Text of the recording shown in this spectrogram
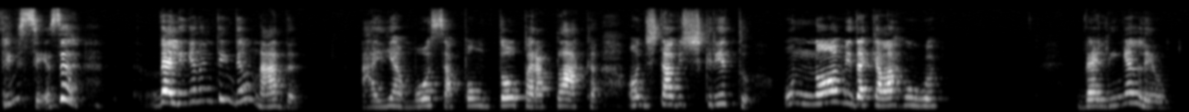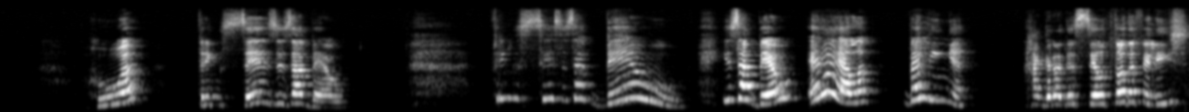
Princesa? Belinha não entendeu nada. Aí a moça apontou para a placa onde estava escrito o nome daquela rua. Belinha leu: Rua Princesa Isabel. Princesa Isabel! Isabel era ela, Belinha. Agradeceu toda feliz,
